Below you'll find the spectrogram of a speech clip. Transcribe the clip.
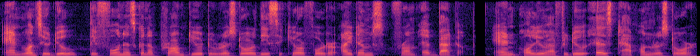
And once you do, the phone is gonna prompt you to restore the secure folder items from a backup. And all you have to do is tap on restore.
